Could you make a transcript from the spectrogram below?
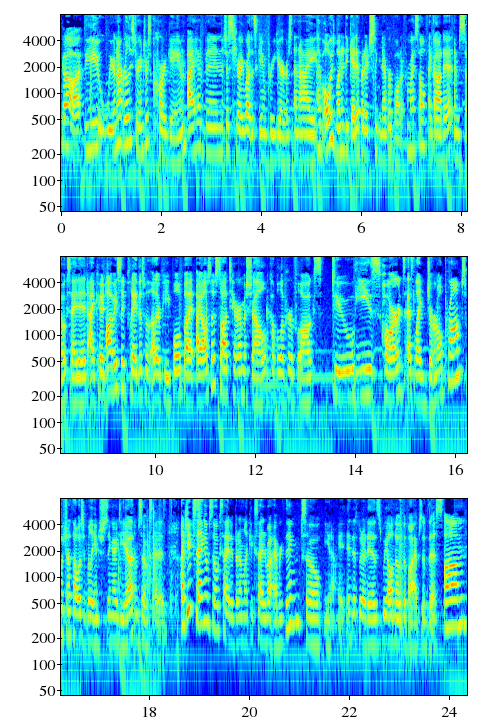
got the We're Not Really Strangers card game. I have been just hearing about this game for years, and I have always wanted to get it, but I just like never bought it for myself. I got it. I'm so excited. I could obviously play this with other people, but I also saw Tara Michelle, a couple of her vlogs, do these cards as like journal prompts, which I thought was a really interesting idea. I'm so excited. I keep saying I'm so excited, but I'm like excited about everything. So, you know, it, it is what it is. We all know the vibes of this. Um,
